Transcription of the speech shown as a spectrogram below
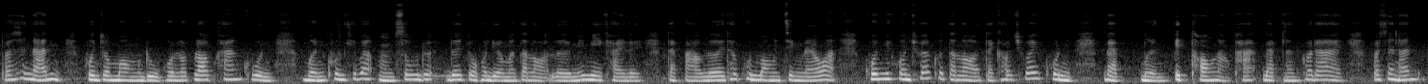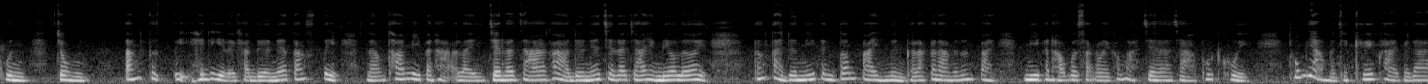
เพราะฉะนั้นคุณจะมองดูคนรอบๆข้างคุณ เหมือนคุณคิดว่าอืมสู้ด้วยด้วยตัวคนเดียวมาตลอดเลย ไม่มีใครเลย แต่เปล่าเลย ถ้าคุณมองจริงแล้วอะคุณมีคนช่วยคุณตลอด แต่เขาช่วยคุณแบบเหมือนปิดทองหลังพระแบบนั้นก็ได้ เพราะฉะนั้นคุณจงตั้งสติให้ดีเลยค่ะ เดือนนี้ตั้งสติ แล้วถ้ามีปัญหาอะไรเจรจาค่ะ เดือนนี้เจรจาอย่างเดียวเลย ตั้งแต่เดือนนี้เป็นต้นไปหนึ่งกรกฎาคมเป็นต้นไป มีปัญหาอุปสรรคอะไรเข้ามาเจรจาพูดคุย ทุกอย่างมันจะคลี่คลายไปได้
